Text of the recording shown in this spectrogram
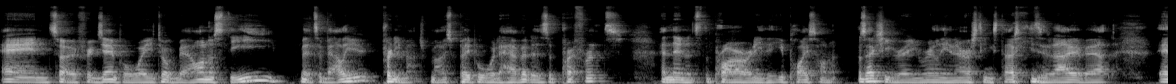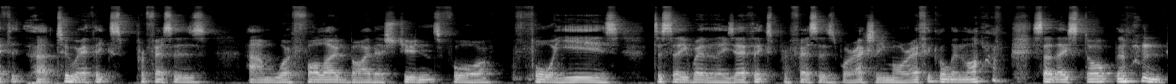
And so, for example, where you talk about honesty, that's a value. Pretty much most people would have it as a preference. And then it's the priority that you place on it. I was actually reading a really interesting study today about eth- uh, two ethics professors um, were followed by their students for four years to see whether these ethics professors were actually more ethical in life. so they stalked them and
